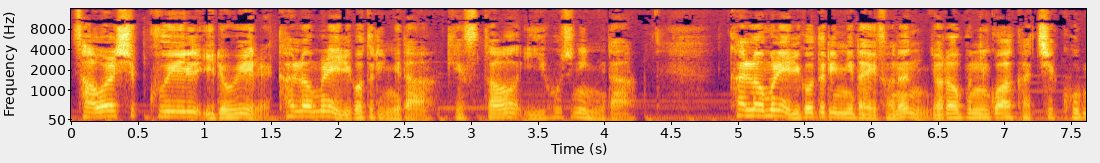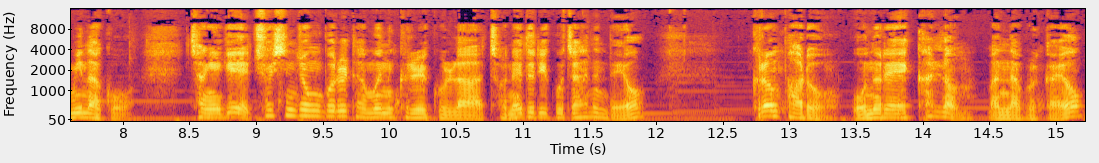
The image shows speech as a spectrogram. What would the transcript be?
4월 19일 일요일 칼럼을 읽어드립니다. 캐스터 이호준입니다. 칼럼을 읽어드립니다에서는 여러분과 같이 고민하고 장에게 최신 정보를 담은 글을 골라 전해드리고자 하는데요. 그럼 바로 오늘의 칼럼 만나볼까요?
